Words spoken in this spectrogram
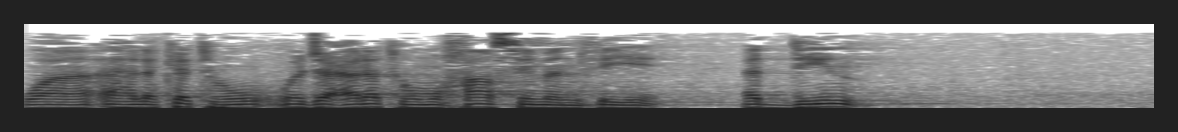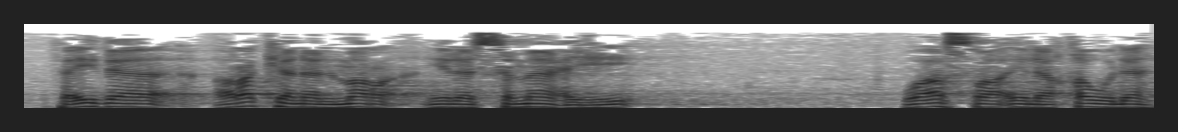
وأهلكته وجعلته مخاصما في الدين. فإذا ركن المرء إلى سماعه وأصغى إلى قوله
